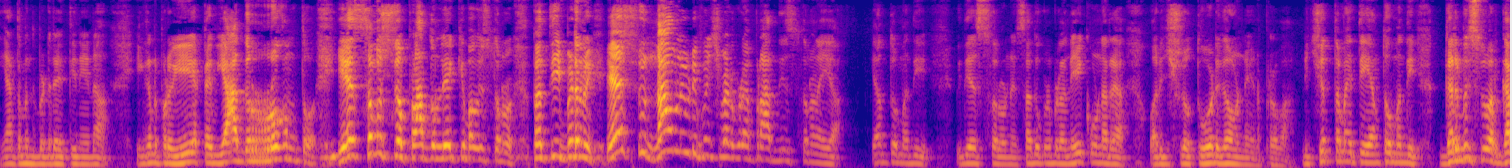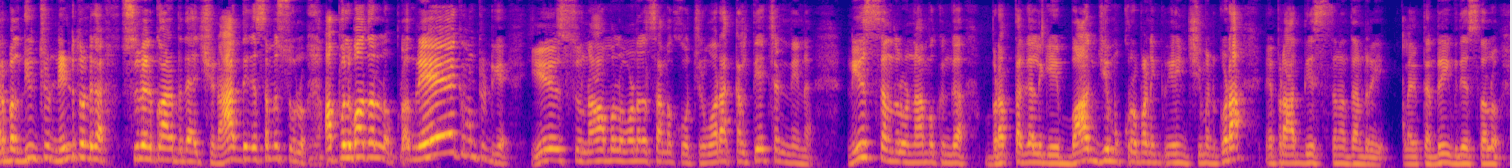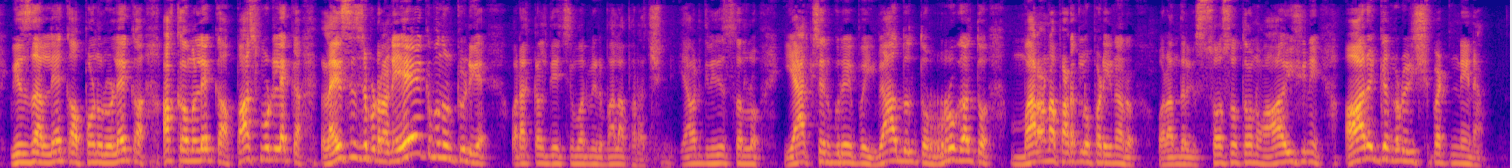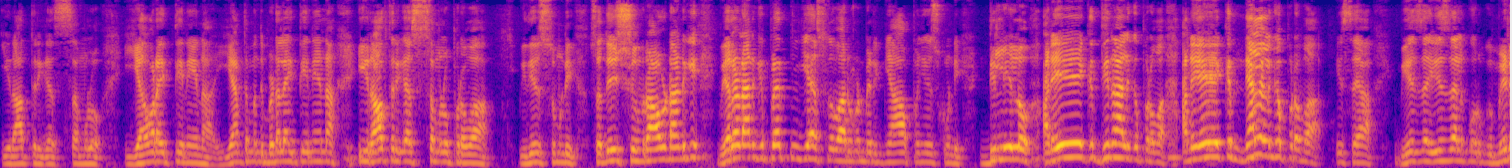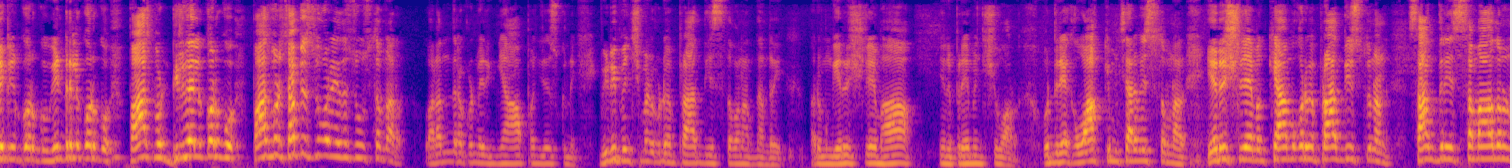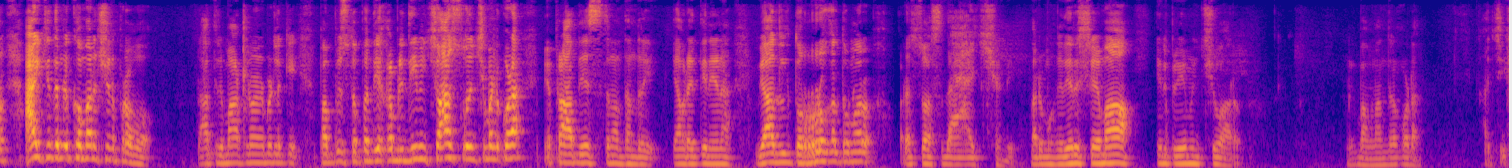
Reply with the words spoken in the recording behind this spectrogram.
ఎంతమంది బిడ్డలైతే నేనా? ఇంకా ప్రభు ఏ యొక్క వ్యాధి రోగంతో ఏ సమస్యతో ప్రార్థనలు ఏకీభవిస్తున్నారు ప్రతి బిడ్డను ఏ నామలు విడిపించమని కూడా ప్రార్థిస్తున్నానయ్యా. ఎంతోమంది విదేశాల్లోనే మంది విదేశాల్లో అనేక ఉన్నారా? వారి దృష్టిలో తోడుగా ఉన్నాయని ప్రభా. నిశ్చిత్తమైతే ఎంతోమంది మంది గర్భం గర్భాలు దించు నిండుతుండగా సూర్యులకు ఆనపదాయించాను ఆర్థిక సమస్యలు అప్పుల బాధల్లో అనేకం ఉంటుండగా ఏసు నామలు వనరు సమకూర్చు వరక్కలు తీర్చండి నేను. నీసందులో నామకంగా బ్రతగలిగే భాగ్యము కృపని గ్రహించమని కూడా మేము ప్రార్థిస్తున్నాం తండ్రి. అలాగే తండ్రి విదేశాల్లో వీసా లేక పనులు లేక అక్కము లేక పాస్పోర్ట్ లేక లైసెన్స్ ఇప్పుడు అనేక మంది ఉంటుండగా వరక్కలు తీర్చిన వారు మీరు బలపరచండి. ఎవరి విదేశాల్లో యాక్షన్ గురించి గురైపోయి వ్యాధులతో రోగాలతో మరణ పడకలు పడినారు. వారందరికీ స్వస్థతను ఆయుష్ని ఆరోగ్యం కూడా విడిచిపెట్టిన నేను? ఈ రాత్రి సమయంలో ఎవరైతేనేనా? ఎంతమంది బిడలైతేనేనా ఈ రాత్రి సమయంలో ప్రభా విదేశం నుండి స్వదేశం రావడానికి వెళ్ళడానికి ప్రయత్నం చేస్తున్న వారు కూడా మీరు జ్ఞాపకం చేసుకోండి. ఢిల్లీలో అనేక దినాలుగా ప్రభా అనేక నెలలుగా ప్రభా ఈసా వీసా వీసాల కొరకు మెడికల్ కొరకు ఇంటర్వ్యూల కొరకు పాస్పోర్ట్ డెలివరీ కొరకు పాస్పోర్ట్ సర్వీస్ కూడా ఏదో చూస్తున్నారు. వారందరూ కూడా మీరు జ్ఞాపం చేసుకుని విడిపించమని కూడా మేము ప్రార్థిస్తామని తండ్రి. మరి ముందు ఎరుశ్లేమా నేను ప్రేమించేవారు. వద్దు యొక్క వాక్యం చరవిస్తున్నారు ఎరుశ్లేమ క్యామ కూడా మేము ప్రార్థిస్తున్నాను. శాంతిని సమాధానం ఐక్యతను కుమరించిన ప్రభు. రాత్రి మాట్లాడిన బిడ్డలకి పంపిస్తూ ప్రతి ఒక్కరిని దీవించి ఆశ్రయించమని కూడా మేము ప్రార్థిస్తున్నాం తండ్రి. ఎవరైతే నేను వ్యాధులతో రోగంతో ఉన్నారో వారు స్వస్థ దాయించండి మరి ముంగ ఎరుశ్లేమా నేను ప్రేమించేవారు. మమ్మల్ని అందరూ కూడా అచ్చి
